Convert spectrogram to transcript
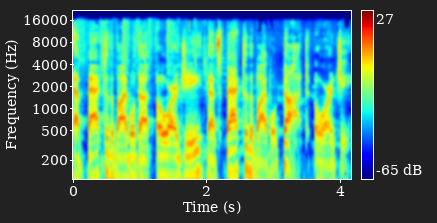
at backtothebible.org? That's backtothebible.org.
